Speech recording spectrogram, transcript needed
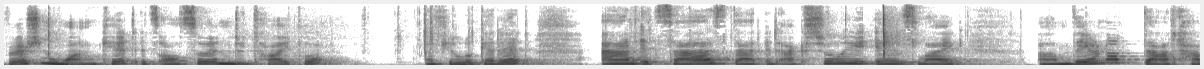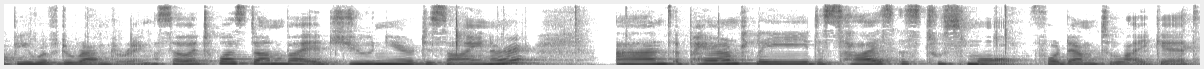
version 1 kit. It's also in the title, if you look at it. And it says that it actually is like, um, they are not that happy with the rendering. So it was done by a junior designer and apparently the size is too small for them to like it.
